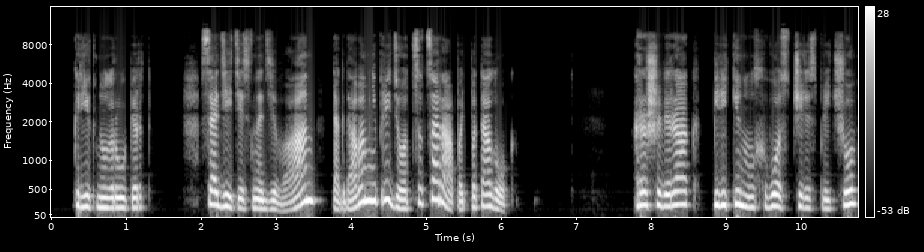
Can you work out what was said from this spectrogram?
— крикнул Руперт. Садитесь на диван, тогда вам не придется царапать потолок. Рашеверак перекинул хвост через плечо,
